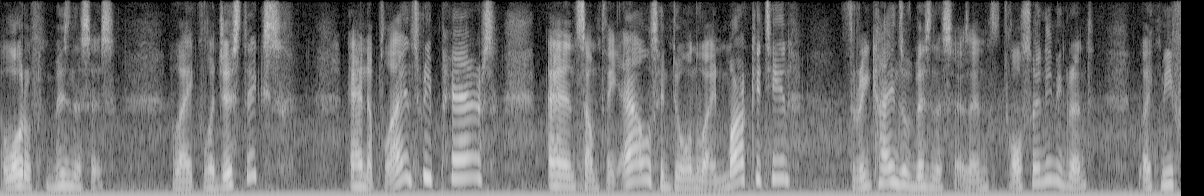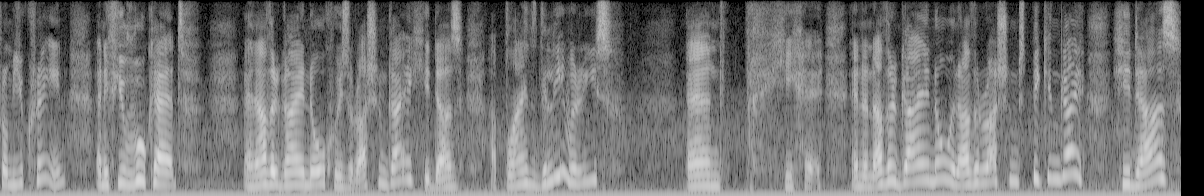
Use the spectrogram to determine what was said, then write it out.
a lot of businesses like logistics and appliance repairs and something else into online marketing three kinds of businesses and also an immigrant like me from Ukraine. And if you look at another guy I know who is a Russian guy, he does appliance deliveries. And he and another guy I know, another Russian speaking guy, he does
